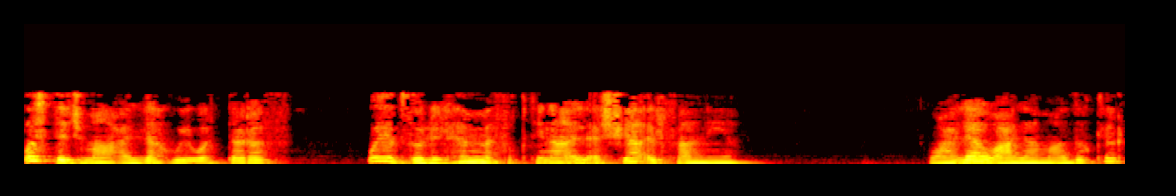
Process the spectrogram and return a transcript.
واستجماع اللهو والترف ويبذل الهمة في اقتناء الأشياء الفانية. وعلاوة على ما ذكر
